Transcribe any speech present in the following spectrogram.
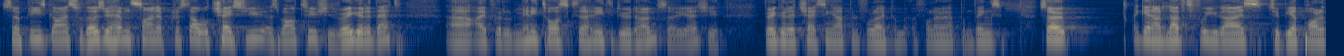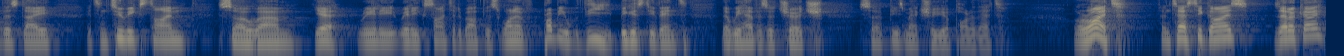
so please, guys, for those who haven't signed up, Christelle will chase you as well too. She's very good at that. Uh, I've got many tasks that I need to do at home, so yeah, she's very good at chasing up and follow, following up on things. So again, I'd love for you guys to be a part of this day. It's in two weeks' time. So, um, yeah, really, really excited about this. One of probably the biggest event that we have as a church. So, please make sure you're a part of that. All right. Fantastic, guys. Is that okay?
